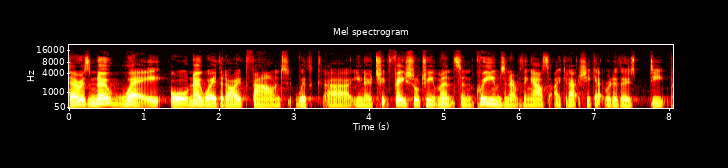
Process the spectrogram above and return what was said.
there is no way, or no way that I'd found with, uh, you know, tre- facial treatments and creams and everything else, I could actually get rid of those deep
